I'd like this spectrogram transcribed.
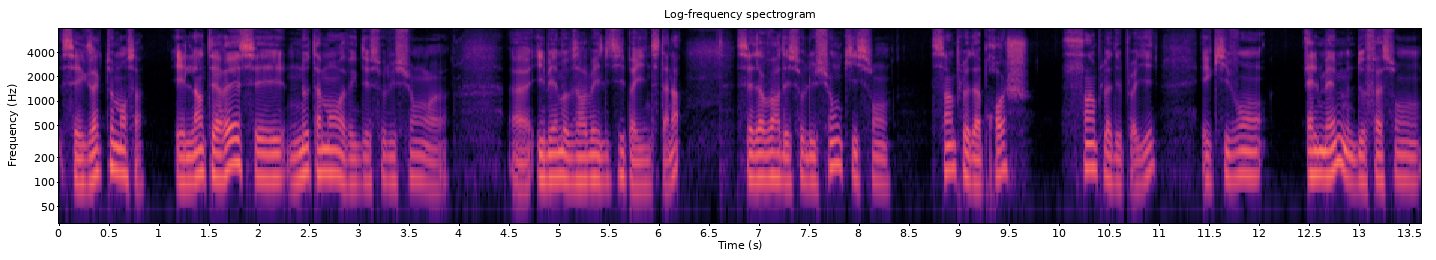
C'est exactement ça. Et l'intérêt, c'est notamment avec des solutions euh, IBM Observability by Instana, c'est d'avoir des solutions qui sont simples d'approche, simples à déployer et qui vont elles-mêmes, de façon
